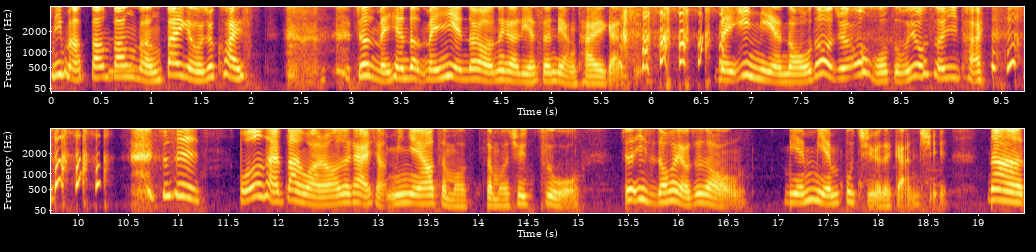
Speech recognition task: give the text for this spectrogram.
立马帮帮忙，办一个我就快，就是每天都每一年都有那个连生两胎的感觉，每一年哦，我都有觉得哦，我怎么又生一胎？就是活动才办完，然后就开始想明年要怎么怎么去做，就一直都会有这种绵绵不绝的感觉。那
